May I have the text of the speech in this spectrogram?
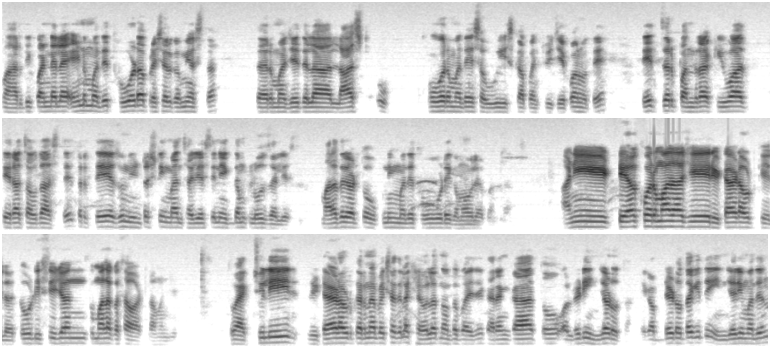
मग हार्दिक पांड्याला एंडमध्ये थोडं प्रेशर कमी असतं तर म्हणजे त्याला लास्ट ओव्हरमध्ये सव्वीस का पंचवीस जे पण होते तेच जर पंधरा किंवा तेरा चौदा असते तर ते अजून इंटरेस्टिंग मॅच झाली असते आणि एकदम क्लोज झाली असती. मला तरी वाटतं ओपनिंगमध्ये थोडे गमावले आपण. आणि टिळक वर्माला जे रिटायर्ड आउट केलं तो डिसिजन तुम्हाला कसा वाटला म्हणजे? तो ऍक्च्युली रिटायर्ड आउट करण्यापेक्षा त्याला खेळवलंच नव्हतं पाहिजे कारण का तो ऑलरेडी इंजर्ड होता. एक अपडेट होता की ते इंजरी मधून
